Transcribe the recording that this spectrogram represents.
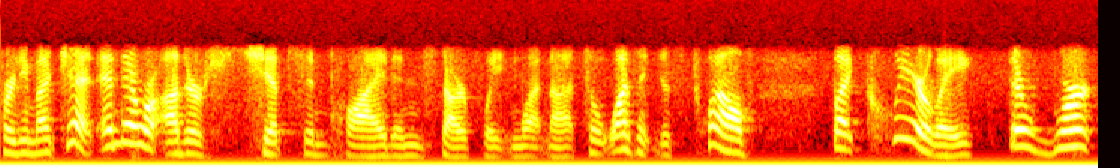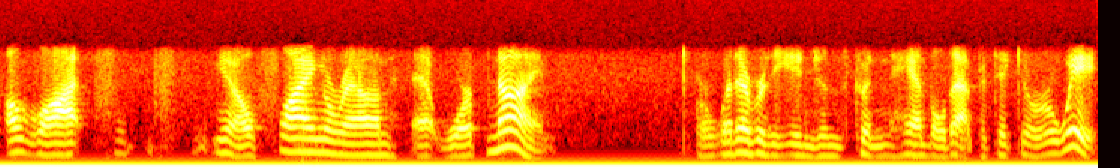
pretty much it. And there were other ships implied in Starfleet and whatnot, so it wasn't just 12. But clearly, there weren't a lot, you know, flying around at warp nine or whatever the engines couldn't handle that particular week.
